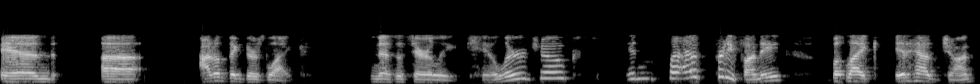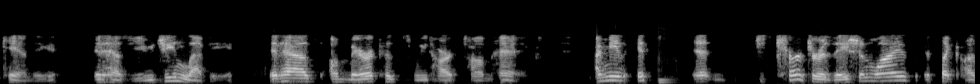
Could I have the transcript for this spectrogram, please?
And uh, I don't think there's like necessarily killer jokes in Splash. It's pretty funny, but like it has John Candy, it has Eugene Levy, it has America's sweetheart Tom Hanks. I mean, it's it just characterization wise, it's like a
